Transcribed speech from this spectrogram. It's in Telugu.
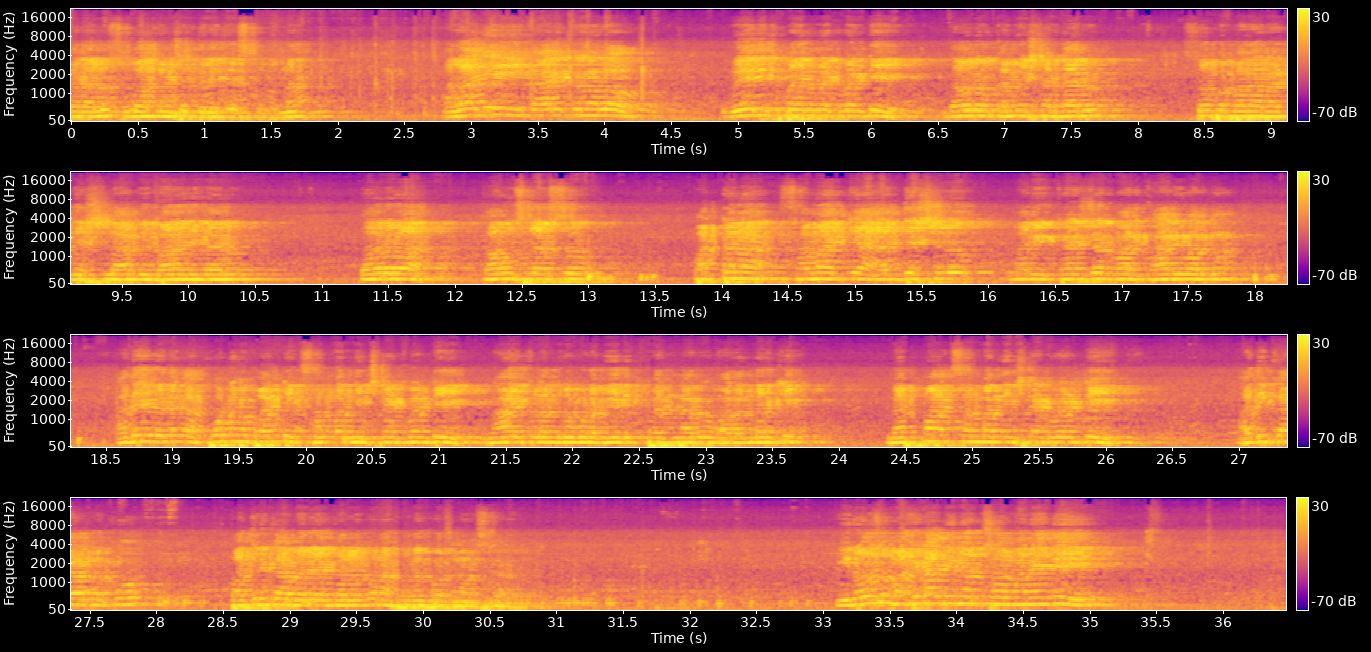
నమస్కారాలు శుభాకాంక్షలు తెలియజేసుకుంటున్నా. అలాగే ఈ కార్యక్రమంలో వేదికపై ఉన్నటువంటి గౌరవ కమిషనర్ గారు సూపర్ బజార్ అధ్యక్షులు ఆర్బి బాలాజీ గారు గౌరవ కౌన్సిలర్స్ పట్టణ సమాఖ్య అధ్యక్షులు మరి ట్రెజరర్ వారి కార్యవర్గం అదేవిధంగా కూటమి పార్టీకి సంబంధించినటువంటి నాయకులందరూ కూడా వేదికపై ఉన్నారు. వారందరికీ మెప్మాకు సంబంధించినటువంటి అధికారులకు పత్రికా విలేకరులకు నా హృదయపూర్వక నమస్కారం. ఈరోజు మహిళా దినోత్సవం అనేది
